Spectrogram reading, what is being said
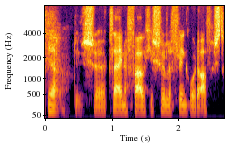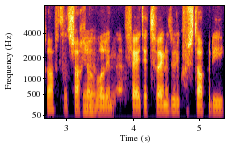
Ja. Dus uh, kleine foutjes zullen flink worden afgestraft. Dat zag je ook wel in uh, VT2 natuurlijk Verstappen die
